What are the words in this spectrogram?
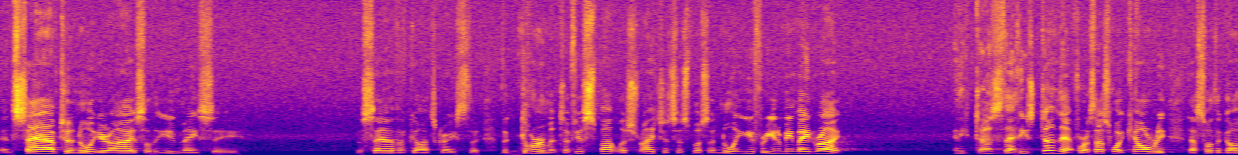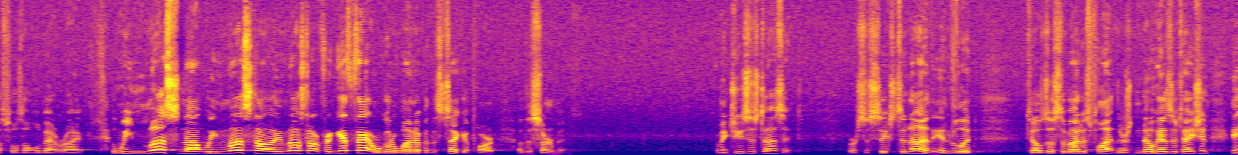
And salve to anoint your eyes, so that you may see. The salve of God's grace, the, the garments of His spotless righteousness must anoint you for you to be made right. And he does that. He's done that for us. That's what Calvary, that's what the gospel is all about, right? And we must not, we must not, we must not forget that. We're going to wind up in the second part of the sermon. I mean, Jesus does it. Verses 6 to 9. The invalid tells us about his plight. There's no hesitation. He,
